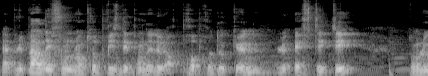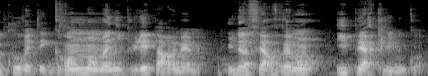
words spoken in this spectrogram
La plupart des fonds de l'entreprise dépendaient de leur propre token, le FTT, dont le cours était grandement manipulé par eux-mêmes. Une affaire vraiment hyper clean quoi.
